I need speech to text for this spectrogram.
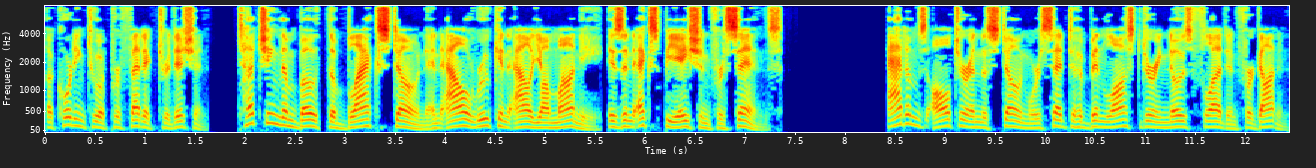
according to a prophetic tradition. Touching them both the black stone and al-Rukn al-Yamani is an expiation for sins. Adam's altar and the stone were said to have been lost during Noah's flood and forgotten.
